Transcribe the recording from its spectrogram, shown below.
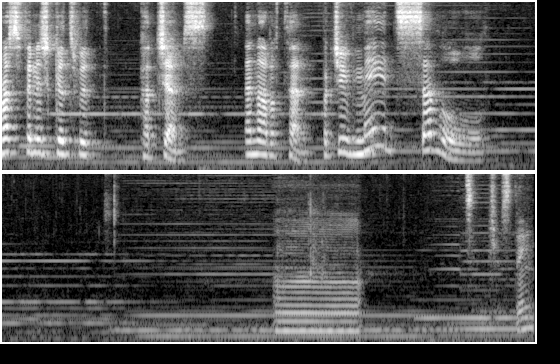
Cross finished goods with cut gems. 10 out of 10. But you've made several. Uh, interesting.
